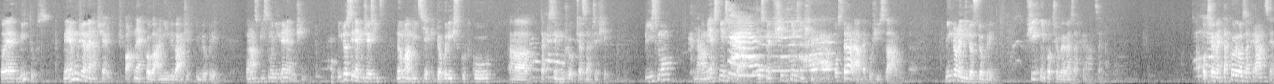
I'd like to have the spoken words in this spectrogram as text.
To je mýtus. My nemůžeme naše špatné chování vyvážit tím dobrým. To nás písmo nikde neučí. Nikdo si nemůže říct, no mám víc těch dobrých skutků, a, tak si můžu občas zahřešit. Písmo nám jasně říká, že jsme všichni říšní a postrádáme Boží slávu. Nikdo není dost dobrý. Všichni potřebujeme zachránce. A potřebujeme takového zachránce,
